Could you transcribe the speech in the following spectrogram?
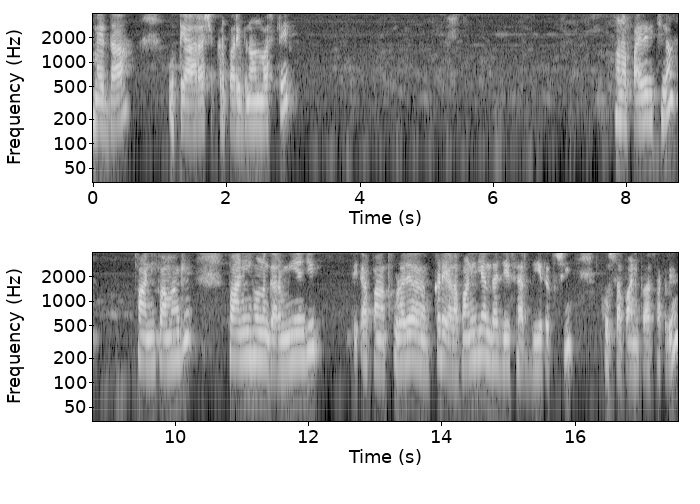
ਮੈਦਾ ਉਹ ਤਿਆਰ ਆ ਸ਼ੱਕਰਪਾਰੇ ਬਣਾਉਣ ਵਾਸਤੇ। ਹੁਣ ਆਪਾਂ ਇਹਦੇ ਵਿੱਚ ਨਾ ਪਾਣੀ ਪਾਵਾਂਗੇ। ਪਾਣੀ ਹੁਣ ਗਰਮੀ ਹੈ ਜੀ, ਤੇ ਆਪਾਂ ਥੋੜਾ ਜਿਹਾ ਘੜੇ ਵਾਲਾ ਪਾਣੀ ਲਿਆਂਦਾ, ਜੇ ਸਰਦੀ ਹੈ ਤਾਂ ਤੁਸੀਂ ਕੋਸਾ ਪਾਣੀ ਪਾ ਸਕਦੇ ਹੋ।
